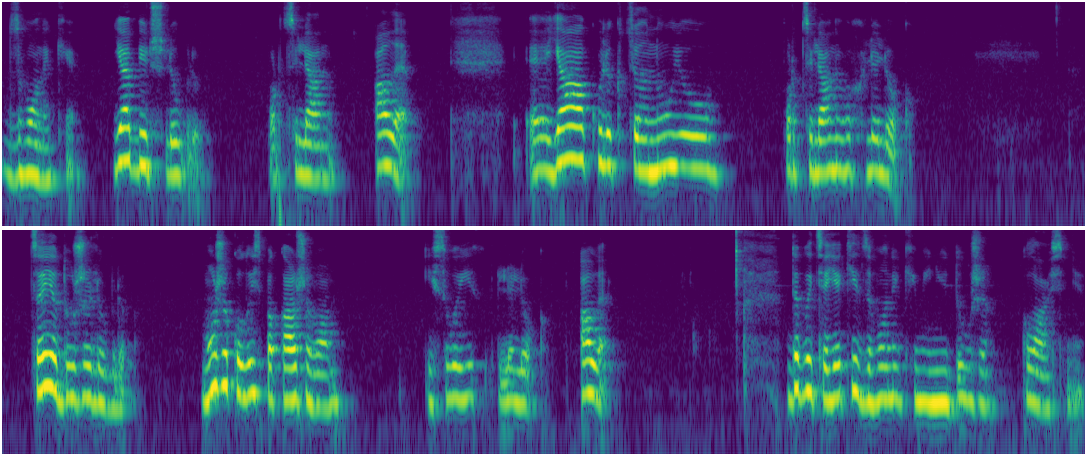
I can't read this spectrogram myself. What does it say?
дзвоники. Я більш люблю порцеляну. Але е, я колекціоную порцелянових ляльок. Це я дуже люблю. Може, колись покажу вам і своїх ляльок. Але Дивіться, які дзвоники мені дуже класні.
